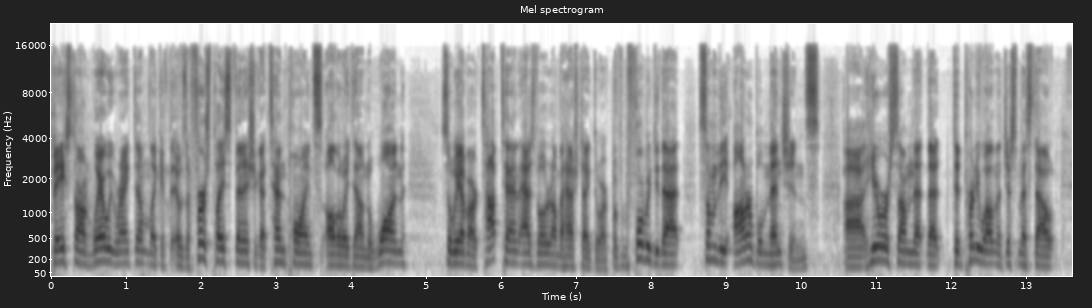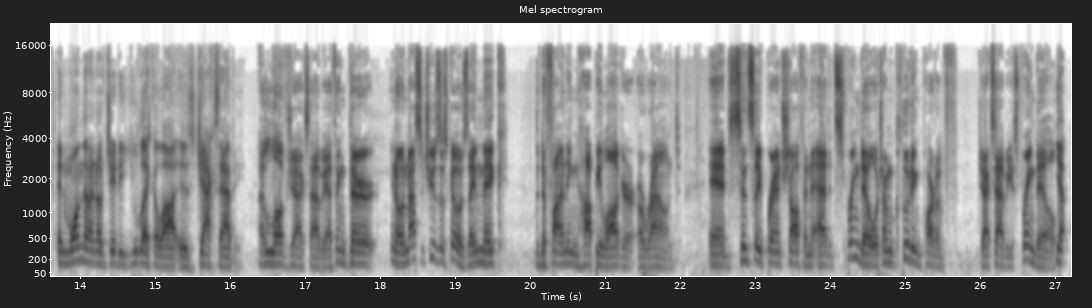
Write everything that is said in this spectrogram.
based on where we ranked them, like if it was a first place finish, it got 10 points all the way down to one. So we have our top 10 as voted on by hashtag Dork. But before we do that, some of the honorable mentions. Uh, here were some that, that did pretty well and that just missed out. And one that I know, JD, you like a lot is Jack's Abbey. I love Jack's Abbey. I think they're, you know, in Massachusetts goes, they make the defining hoppy lager around. And since they branched off and added Springdale, which I'm including part of Jack's Abbey Springdale, Yep.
